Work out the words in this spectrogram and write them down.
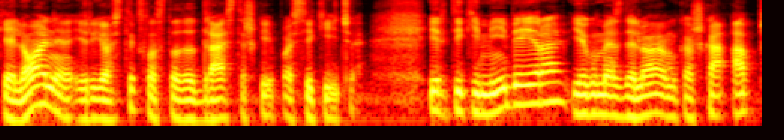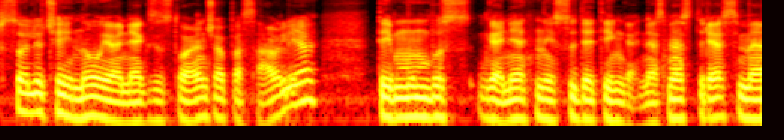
kelionė ir jos tikslas tada drastiškai pasikeičia. Ir tikimybė yra jeigu mes dėliojam kažką absoliučiai naujo neegzistuojančio pasaulyje tai mum bus ganėtinai sudėtinga nes mes turėsime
